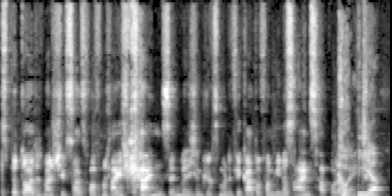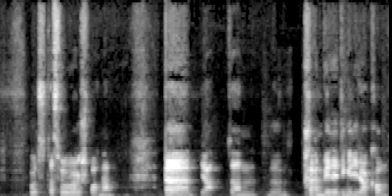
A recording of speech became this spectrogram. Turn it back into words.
Das bedeutet, mein Schicksalswurf macht eigentlich keinen Sinn, wenn ich einen Glücksmodifikator von minus 1 habe, oder? Korrekt. Ja. Gut, dass wir darüber gesprochen haben. Äh, ja, dann äh, harren wir die Dinge, die da kommen.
